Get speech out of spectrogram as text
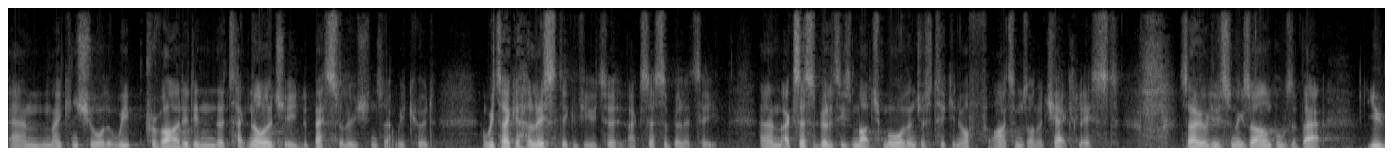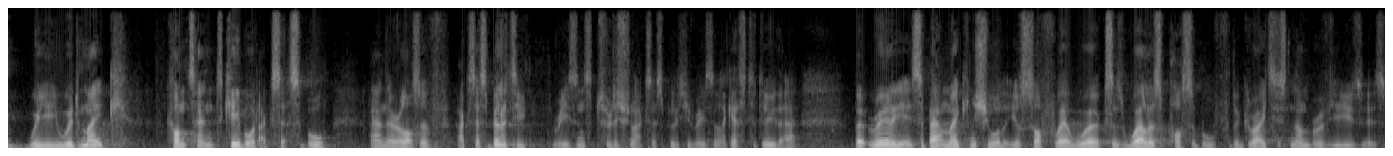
um, making sure that we provided in the technology the best solutions that we could. And we take a holistic view to accessibility. Um, accessibility is much more than just ticking off items on a checklist. So I'll give you some examples of that. You, we would make content keyboard accessible, and there are lots of accessibility reasons, traditional accessibility reasons, I guess, to do that. But really, it's about making sure that your software works as well as possible for the greatest number of users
